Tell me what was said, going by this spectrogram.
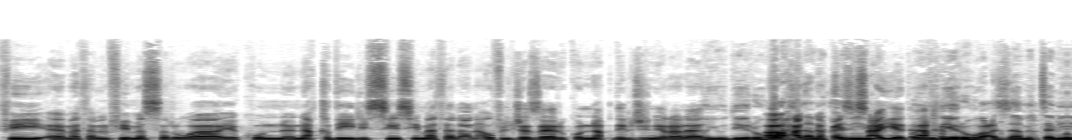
في آه، مثلا في مصر ويكون نقدي للسيسي مثلا أو في الجزائر يكون نقدي للجنرالات؟ ويديره أو حتى قيس سعيد اخر ويديره عزام التميم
